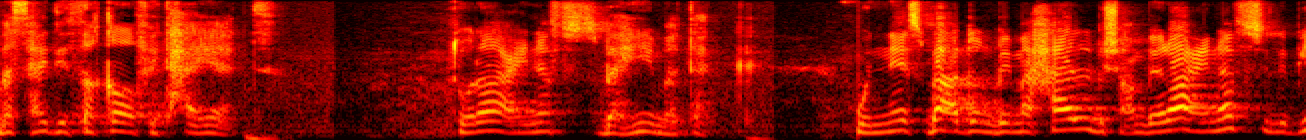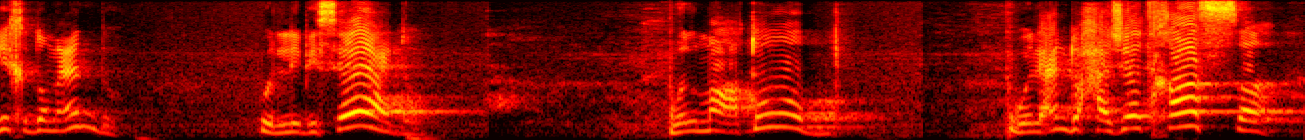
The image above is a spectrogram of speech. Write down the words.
بس هذه ثقافة حياة. تراعي نفس بهيمتك. والناس بعدهم بمحل مش عم بيراعي نفس اللي بيخدم عنده واللي بيساعده. والمعطوب واللي عنده حاجات خاصة.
